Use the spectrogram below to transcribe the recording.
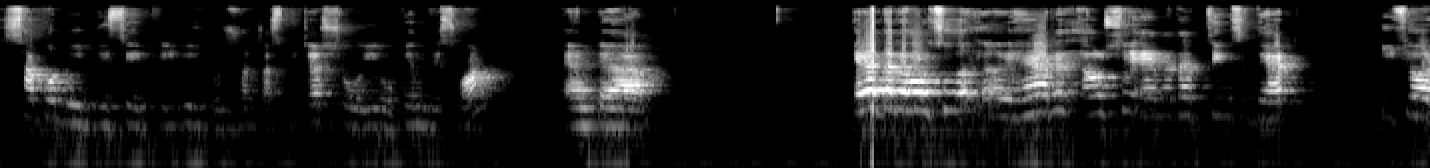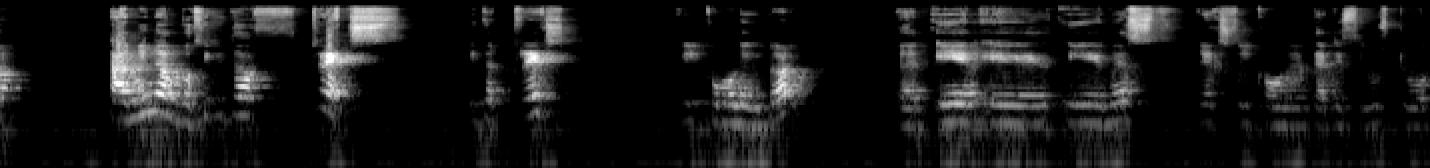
support with this uh, FIELDVUE position transmitter. So we open this one and uh, another also uh, here is also another things that if your terminal it is the TREX is the TREX field communicator and AMS TREX field that is used to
